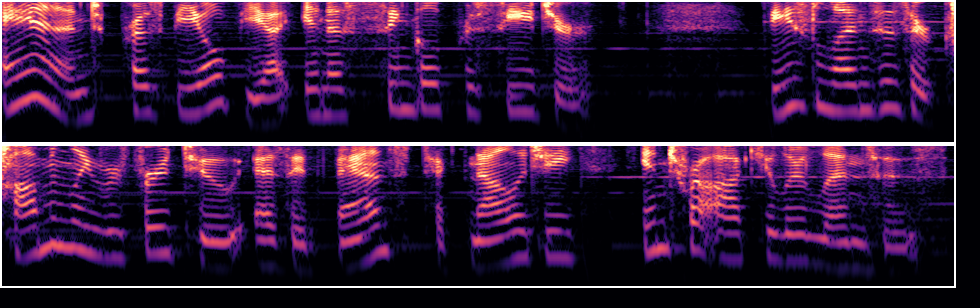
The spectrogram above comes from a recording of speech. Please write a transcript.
and presbyopia in a single procedure. These lenses are commonly referred to as advanced technology intraocular lenses.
